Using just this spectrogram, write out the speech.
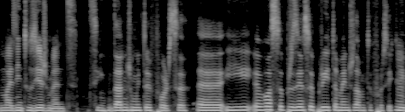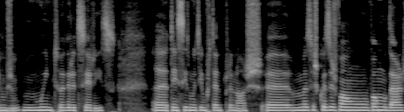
mais entusiasmante. Sim, dá-nos muita força uh, e a vossa presença por aí também nos dá muita força e queríamos muito agradecer isso. Uh, tem sido muito importante para nós, uh, mas as coisas vão, vão mudar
